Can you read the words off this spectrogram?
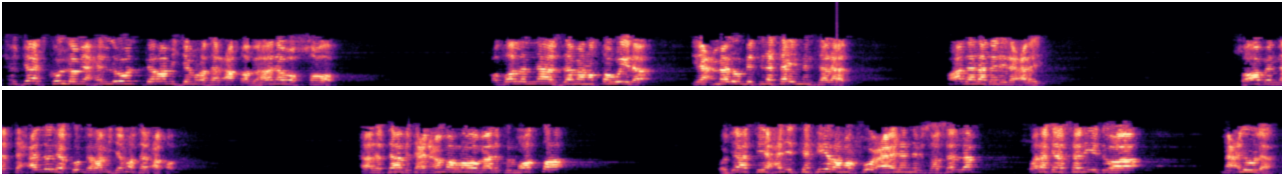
الحجاج كلهم يحلون برمي جمرة العقبة هذا هو الصواب. وظل الناس زمنا طويلا يعملون باثنتين من ثلاث وهذا لا دليل عليه. صواب أن التحلل يكون برمي جمرة العقبة. هذا ثابت عن عمر رواه مالك الموطأ وجاءت فيها حديث كثيرة مرفوعة إلى النبي صلى الله عليه وسلم ولكن أسانيدها معلولة.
